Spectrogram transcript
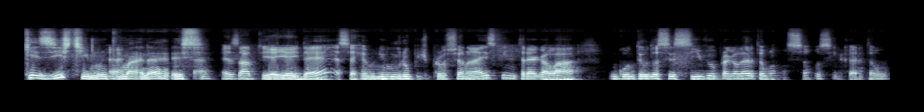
que existe muito É. mais, né? Esse... É, exato. E aí a ideia é essa, é reunir um grupo de profissionais que entrega lá um conteúdo acessível pra galera ter uma noção, assim, cara. Então,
